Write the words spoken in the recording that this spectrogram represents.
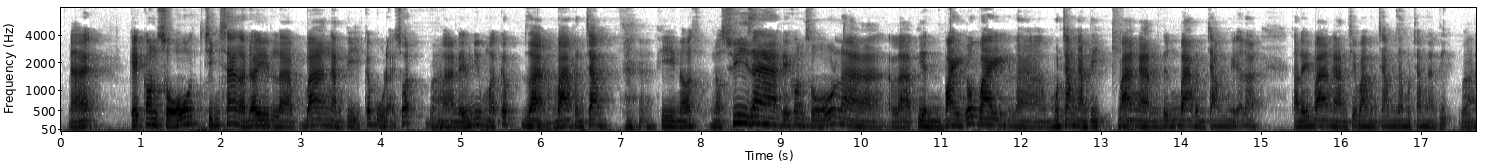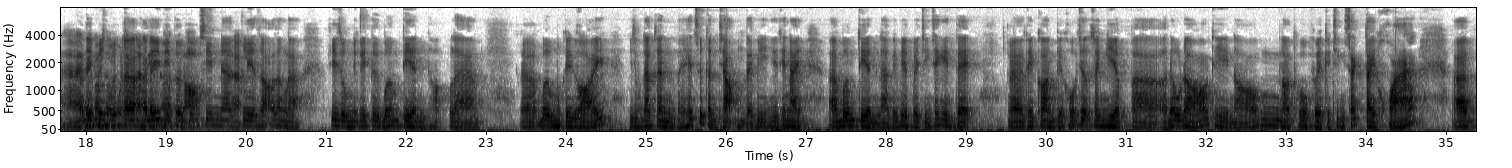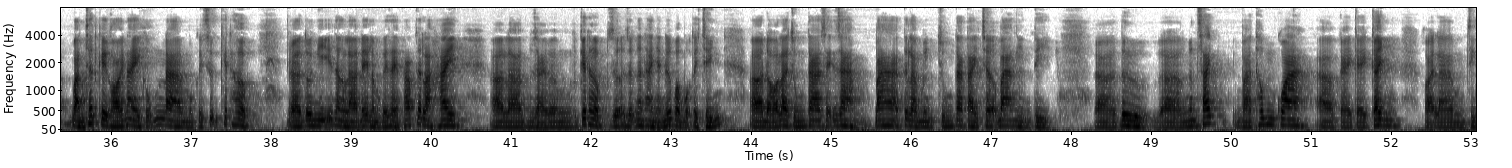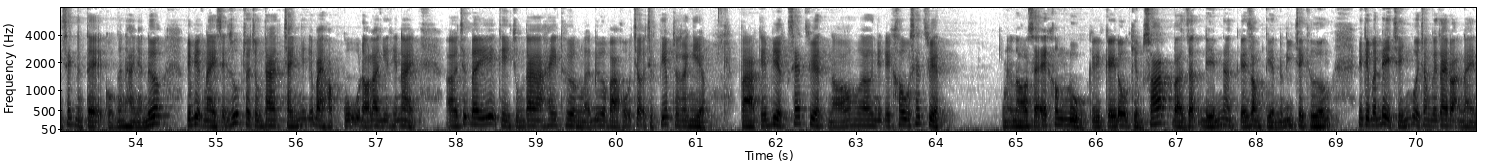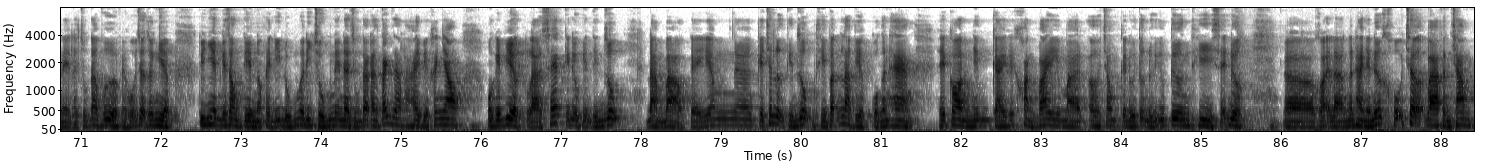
Đấy cái con số chính xác ở đây là 3.000 tỷ cấp bù lãi suất. Wow. Vâng. mà nếu như mà cấp giảm 3% thì nó nó suy ra cái con số là là tiền vay gốc vay là 100.000 tỷ. 3.000 tương 3% nghĩa là ta lấy 3.000 chia 3% ra 100.000 tỷ. Vâng. ở đây mình ở, ở đây thì tôi cũng xin uh, clear rõ rằng là khi dùng những cái từ bơm tiền hoặc là uh, bơm một cái gói thì chúng ta cần phải hết sức cẩn trọng. Tại vì như thế này uh, bơm tiền là cái việc về chính sách tiền tệ À, thế còn việc hỗ trợ doanh nghiệp à, ở đâu đó thì nó nó thuộc về cái chính sách tài khóa. À, bản chất cái gói này cũng là một cái sự kết hợp. À, tôi nghĩ rằng là đây là một cái giải pháp rất là hay à, là giải kết hợp giữa giữa ngân hàng nhà nước và bộ tài chính. À, đó là chúng ta sẽ giảm ba tức là mình chúng ta tài trợ 3.000 tỷ uh, từ uh, ngân sách và thông qua uh, cái cái kênh gọi là chính sách tiền tệ của ngân hàng nhà nước. Cái việc này sẽ giúp cho chúng ta tránh những cái bài học cũ đó là như thế này. Uh, trước đây ý, thì chúng ta hay thường là đưa vào hỗ trợ trực tiếp cho doanh nghiệp và cái việc xét duyệt nó những cái khâu xét duyệt nó sẽ không đủ cái cái độ kiểm soát và dẫn đến là cái dòng tiền nó đi chệch hướng. Nhưng cái vấn đề chính của trong cái giai đoạn này này là chúng ta vừa phải hỗ trợ doanh nghiệp. Tuy nhiên cái dòng tiền nó phải đi đúng và đi trúng nên là chúng ta đang tách ra là hai việc khác nhau. Một cái việc là xét cái điều kiện tín dụng đảm bảo cái cái chất lượng tín dụng thì vẫn là việc của ngân hàng. Thế còn những cái cái khoản vay mà ở trong cái đối tượng được ưu tiên thì sẽ được uh, gọi là ngân hàng nhà nước hỗ trợ 3%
